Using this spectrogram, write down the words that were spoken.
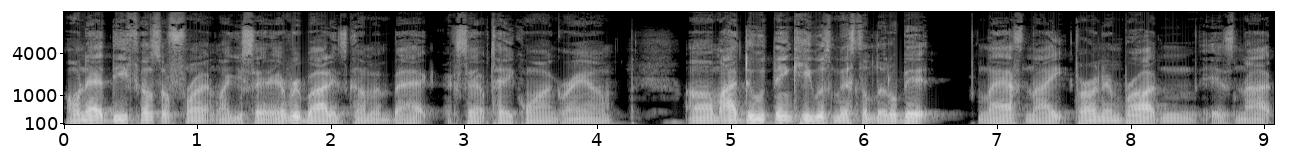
on that defensive front. Like you said, everybody's coming back except Ta'Quon Graham. Um, I do think he was missed a little bit last night. Vernon Broughton is not.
